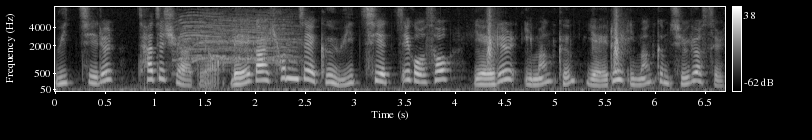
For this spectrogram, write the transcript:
위치를 찾으셔야 돼요. 내가 현재 그 위치에 찍어서 얘를 이만큼 얘를 이만큼 즐겼을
